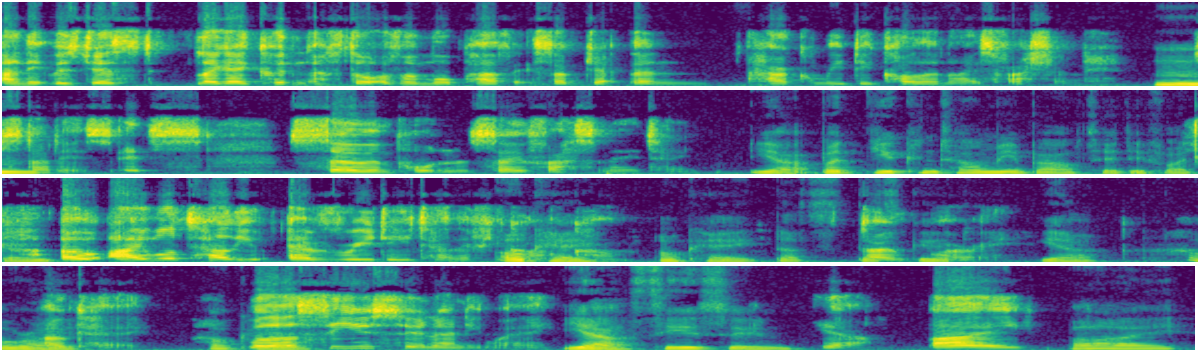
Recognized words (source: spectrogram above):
And it was just like I couldn't have thought of a more perfect subject than how can we decolonize fashion mm, studies. It's so important and so fascinating. yeah, but you can tell me about it if I don't. Oh, I will tell you every detail if you Okay, okay, that's that's Don't good. worry. Yeah. All right. Okay. Okay. Well, I'll see you soon anyway. yeah. See you soon. Yeah. Bye. Bye.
